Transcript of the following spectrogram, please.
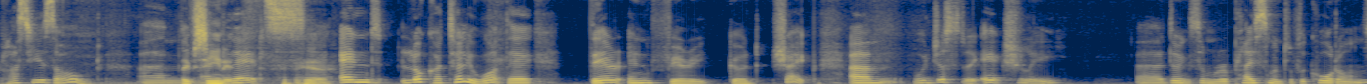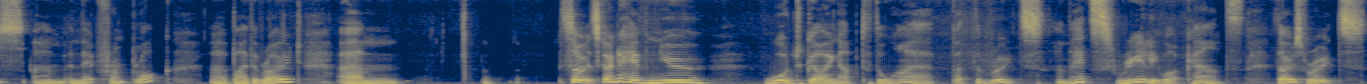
plus years old. Um, They've seen it. That's, Yeah. And look, I tell you what, they're they're in very good shape. Um, we just actually uh, doing some replacement of the cordons um, in that front block uh, by the road. Um, so it's going to have new wood going up to the wire, but the roots, and that's really what counts. Those roots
